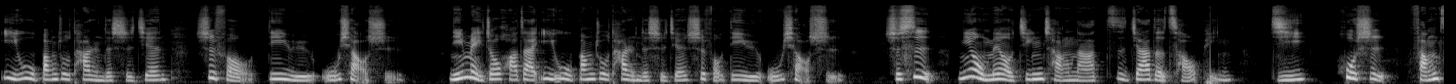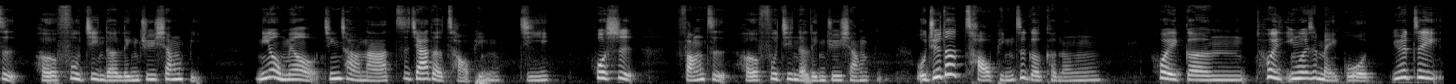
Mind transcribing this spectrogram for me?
义务帮助他人的时间是否低于五小时？你每周花在义务帮助他人的时间是否低于五小时？十四，你有没有经常拿自家的草坪及或是房子和附近的邻居相比？你有没有经常拿自家的草坪及或是房子和附近的邻居相比？我觉得草坪这个可能会跟会因为是美国，因为这《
